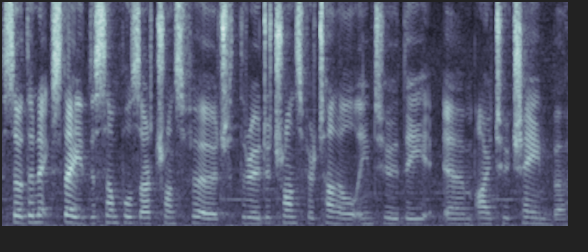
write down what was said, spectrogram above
So the next day the samples are transferred through the transfer tunnel into the um, I2 chamber.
